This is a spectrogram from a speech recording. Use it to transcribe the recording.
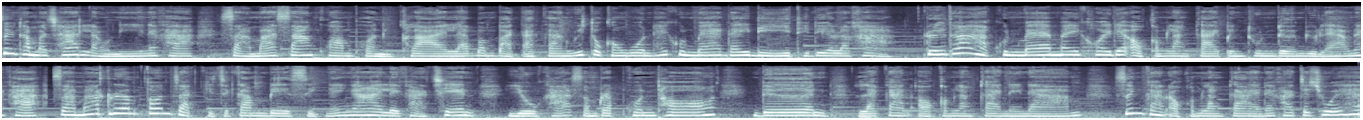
ซึ่งธรรมชาติเหล่านี้นะคะ สามารถสร้างความผ่อนคลายและบำบัดอาการวิตกกังวลให้คุณแม่ได้ดีทีเดียวละค่ะหรือถ้าหากคุณแม่ไม่ค่อยได้ออกกำลังกายเป็นทุนเดิมอยู่แล้วนะคะ สามารถเริ่มต้นจากกิจกรรมเบสิกง่ายๆ เลยค่ะ เช่น โยคะสำหรับคนท้อง เดิน และการออกกำลังกายในน้ำซึ่งการออกกำลังกายนะคะ จะช่วยให้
